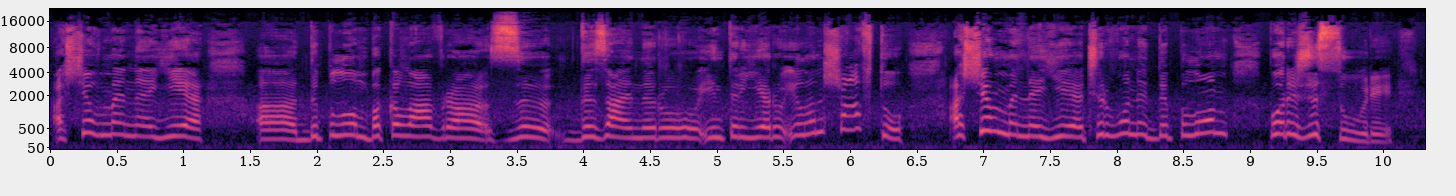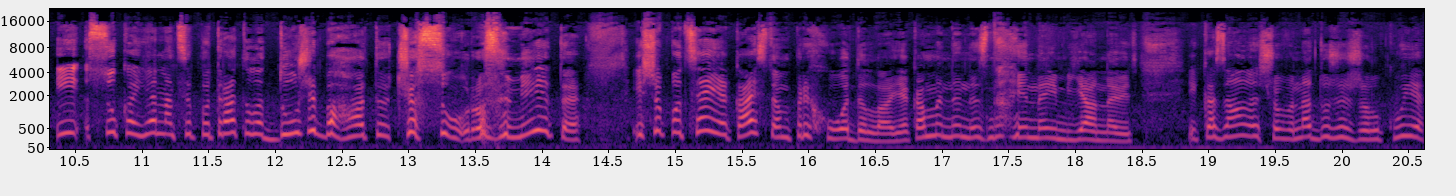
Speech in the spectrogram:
А ще в мене є е, диплом бакалавра з дизайнеру інтер'єру і ландшафту. А ще в мене є червоний диплом по режисурі. І сука, я на це потратила дуже багато часу, розумієте? І щоб оце якась там приходила, яка мене не знає на ім'я навіть, і казала, що вона дуже жалкує,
